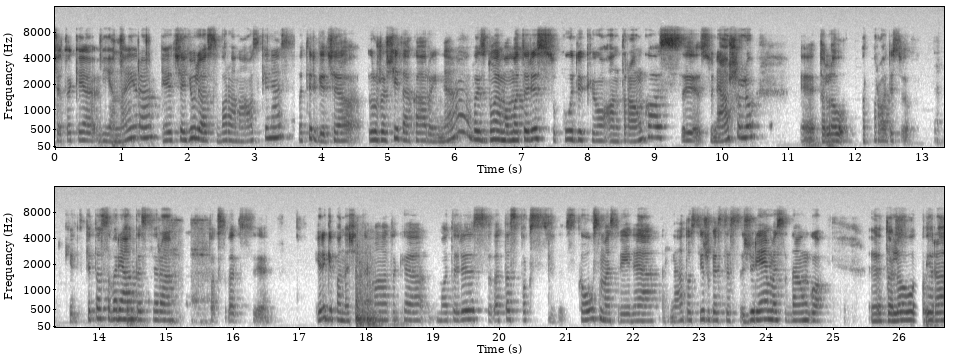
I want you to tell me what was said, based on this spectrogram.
čia tokia viena yra. Čia Julius Varanauskinės. Bet irgi čia užrašyta karui ne. Vaizduojama moteris su kūdikiu ant rankos, su nešaliu. Toliau parodysiu Kitas variantas yra toks, vat, irgi panaši tema, tokia moteris, va, tas toks skausmas veidė, ar ne, tos išgastis, žiūrėjimas į dangų. E, toliau yra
